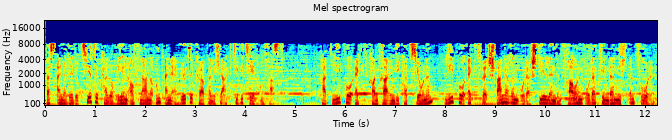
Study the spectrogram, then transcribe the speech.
das eine reduzierte Kalorienaufnahme und eine erhöhte körperliche Aktivität umfasst. Hat LipoAct Kontraindikationen? LipoAct wird schwangeren oder stillenden Frauen oder Kindern nicht empfohlen.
